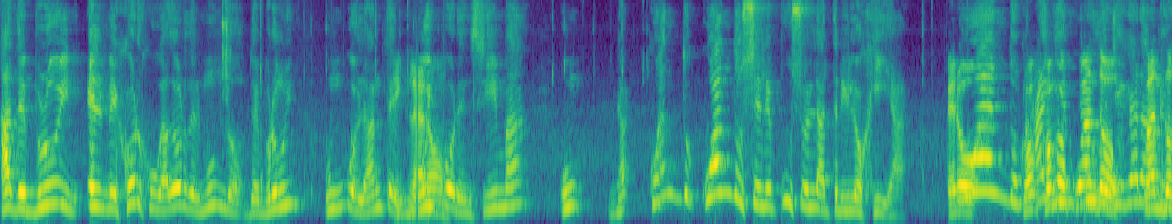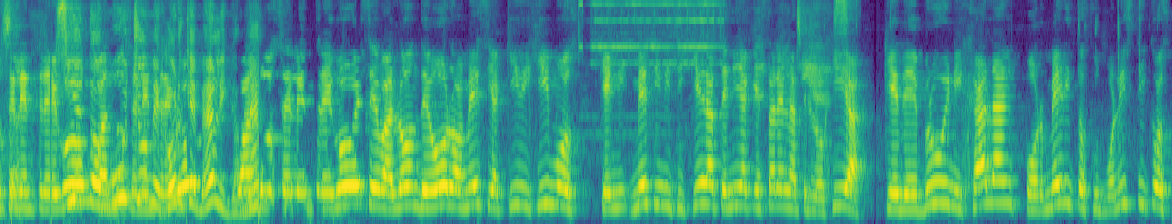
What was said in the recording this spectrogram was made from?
a De Bruyne el mejor jugador del mundo. De Bruyne, un volante muy por encima. Un, ¿cuándo, ¿Cuándo se le puso en la trilogía? Pero ¿cómo, cuando, cuando se le entregó mucho mejor que Bellingham, cuando se le entregó ese balón de oro a Messi aquí dijimos que Messi ni siquiera tenía que estar en la trilogía que De Bruyne y Haaland, por méritos futbolísticos,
